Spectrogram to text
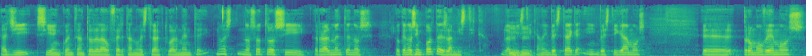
Allí sí encuentran toda la oferta nuestra actualmente. nosotros sí, realmente nos, lo que nos importa es la mística. La mística, ¿no? investigamos, eh, promovemos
